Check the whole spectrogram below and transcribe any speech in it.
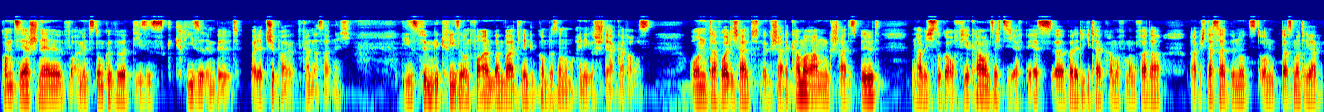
kommt sehr schnell, vor allem wenn es dunkel wird, dieses Gekriesel im Bild, weil der Chip halt kann das halt nicht. Dieses Filmgekriesel und vor allem beim Weitwinkel kommt das noch um einiges stärker raus. Und da wollte ich halt eine gescheite Kamera haben, ein gescheites Bild dann habe ich sogar auch 4K und 60 FPS äh, bei der Digitalkamera von meinem Vater. Da habe ich das halt benutzt und das Material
